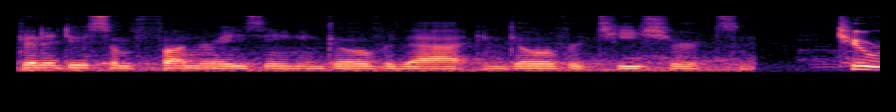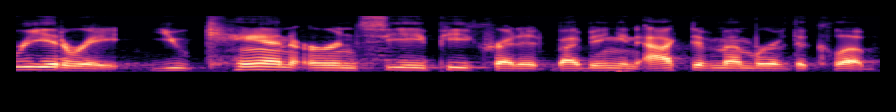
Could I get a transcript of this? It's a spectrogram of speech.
gonna do some fundraising and go over that and go over T-shirts. To reiterate, you can earn CAP credit by being an active member of the club,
